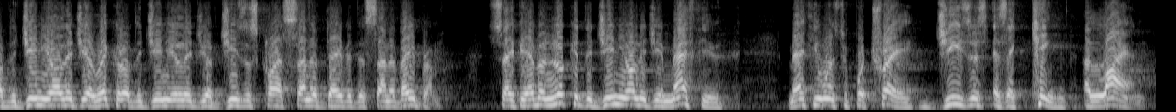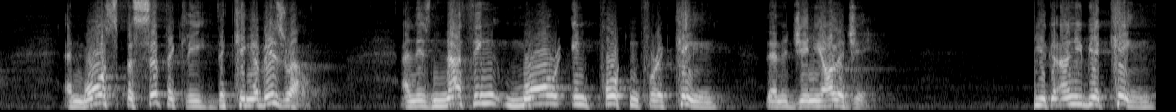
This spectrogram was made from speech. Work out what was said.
of the genealogy, a record of the genealogy of Jesus Christ, son of David, the son of Abram. So if you have a look at the genealogy in Matthew, Matthew wants to portray Jesus as a king, a lion, and more specifically, the king of Israel. And there's nothing more important for a king than a genealogy. You can only be a king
